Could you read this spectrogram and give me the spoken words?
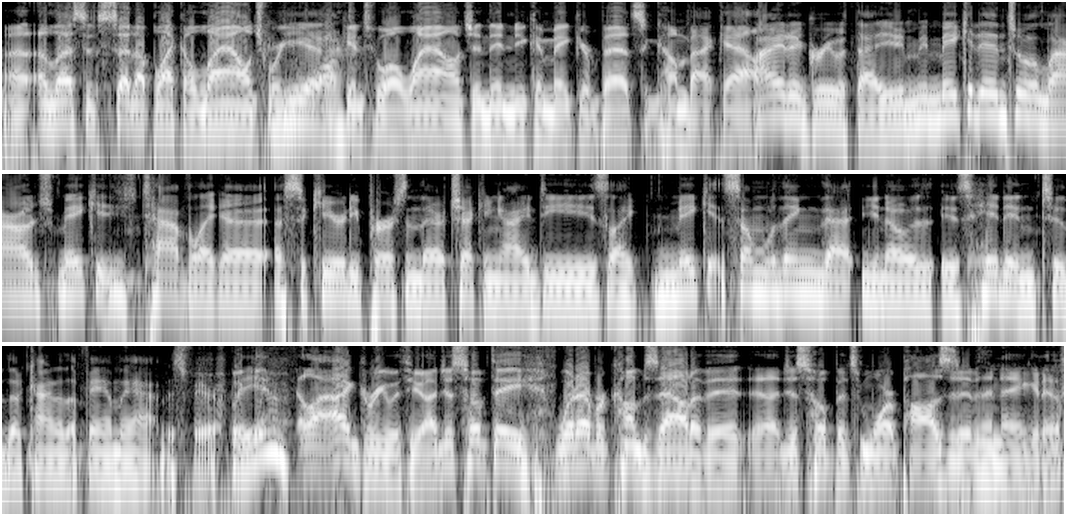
uh, unless it's set up like a lounge where you Yeah. walk into a lounge and then you can make your bets and come back out. I'd agree with that. You make it into a lounge, make it have like a, a security person there checking IDs, like make it something that, you know, is, is hidden to the kind of the family atmosphere. But yeah. I agree with you. I just hope they, whatever comes out of it, I just hope it's more positive than negative.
